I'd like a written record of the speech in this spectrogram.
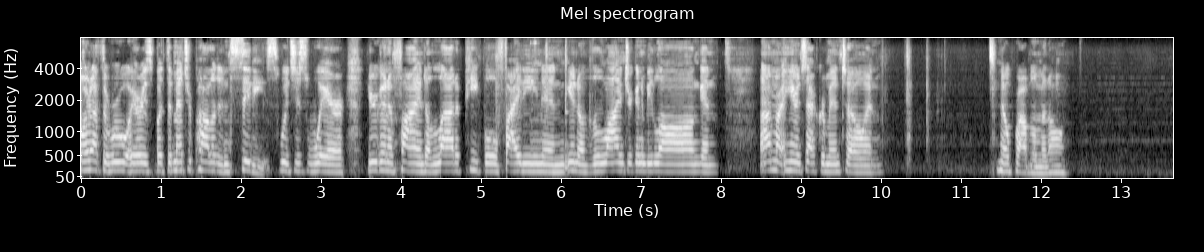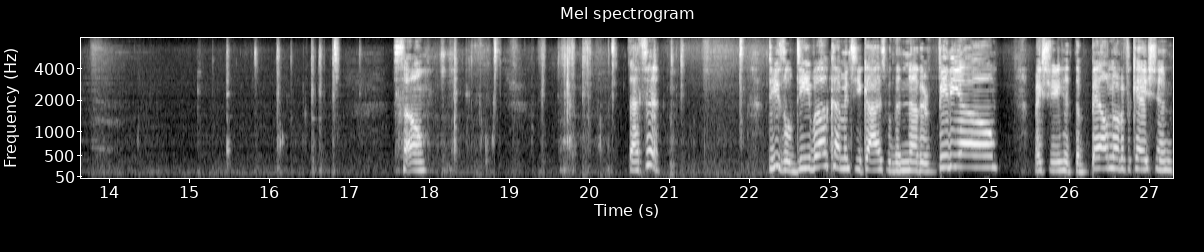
Or not the rural areas, but the metropolitan cities, which is where you're going to find a lot of people fighting and, you know, the lines are going to be long. And I'm right here in Sacramento and no problem at all. So that's it. Diesel Diva coming to you guys with another video. Make sure you hit the bell notification.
